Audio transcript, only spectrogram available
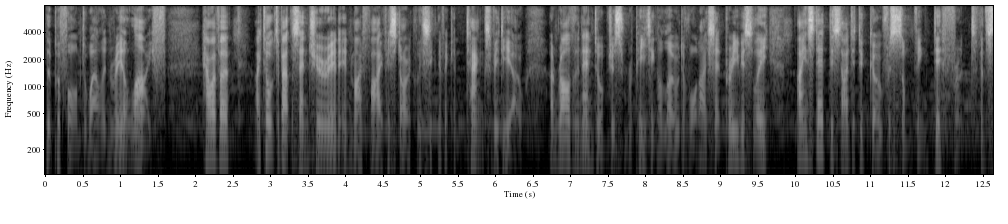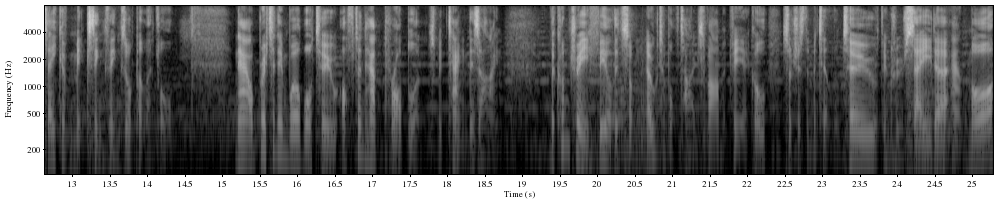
that performed well in real life. However, I talked about the Centurion in my 5 historically significant tanks video, and rather than end up just repeating a load of what I said previously, I instead decided to go for something different, for the sake of mixing things up a little. Now, Britain in World War II often had problems with tank design. The country fielded some notable types of armoured vehicle, such as the Matilda II, the Crusader and more,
